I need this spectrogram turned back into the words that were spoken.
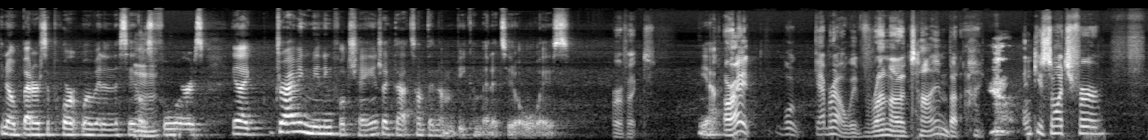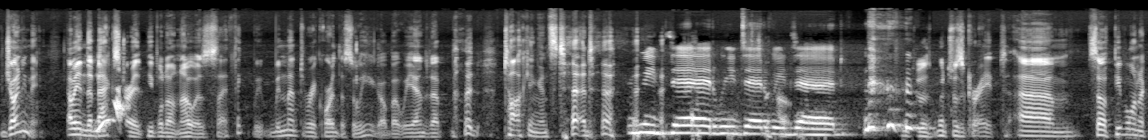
you know, better support women in the sales mm-hmm. force. You know, like driving meaningful change, like that's something I'm gonna be committed to always. Perfect. Yeah. All right. Well, Gabrielle, we've run out of time, but I, thank you so much for joining me. I mean, the backstory yeah. that people don't know is I think we, we meant to record this a week ago, but we ended up talking instead. we did. We did. So, we did. which, was, which was great. Um, so if people want to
